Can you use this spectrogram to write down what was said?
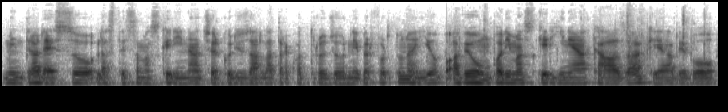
mentre adesso la stessa mascherina cerco di usarla 3-4 giorni. Per fortuna io avevo un po' di mascherine a casa che avevo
